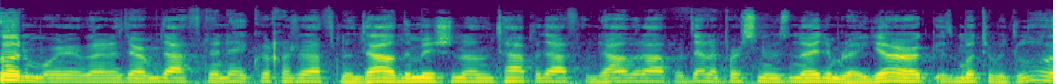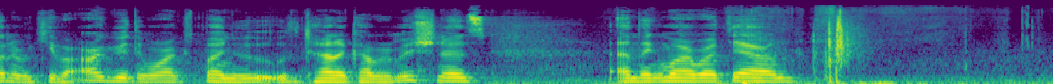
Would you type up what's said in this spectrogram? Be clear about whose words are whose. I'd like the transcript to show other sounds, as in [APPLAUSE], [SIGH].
Speaker 1: Good morning, everybody. I'm Daphne. Quick question. Down the mission on the top of. Down the top. But then a person who's noidim a yark is mutter with the and Rekiva argue. The more explain who the Tanakh mission is, and the Gemara wrote down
